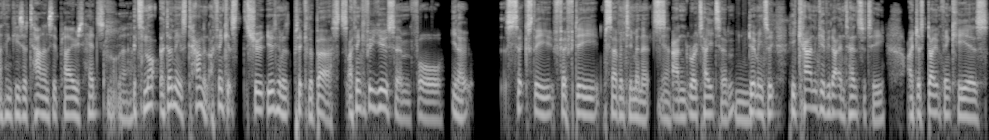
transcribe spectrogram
I think he's a talented player. His head's not there. It's not. I don't think it's talent. I think it's using him in particular bursts. I think if you use him for you know 60, 50, 70 minutes Yeah. and rotate him, Mm. do you know I mean? So he can give you that intensity. I just don't think he is.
